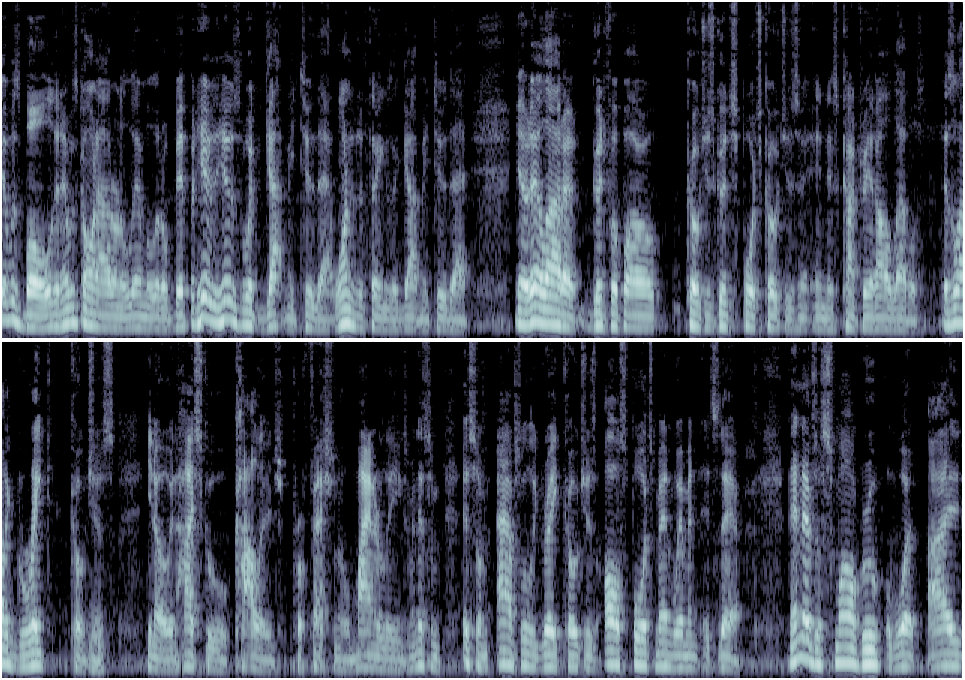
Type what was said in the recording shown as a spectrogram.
it, was bold, and it was going out on a limb a little bit. But here, here's what got me to that. One of the things that got me to that, you know, there are a lot of good football coaches, good sports coaches in, in this country at all levels. There's a lot of great coaches, yeah. you know, in high school, college, professional, minor leagues. I mean, there's some there's some absolutely great coaches, all sports, men, women. It's there. Then there's a small group of what I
